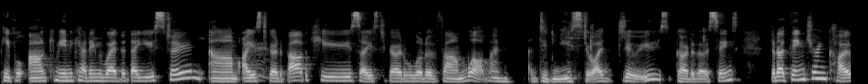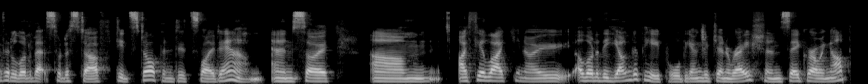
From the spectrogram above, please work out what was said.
people aren't communicating the way that they used to. Um, I used to go to barbecues. I used to go to a lot of, um, well, I, mean, I didn't used to, I do go to those things. But I think during COVID, a lot of that sort of stuff did stop and did slow down. And so um, I feel like, you know, a lot of the younger people, the younger generations, they're growing up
